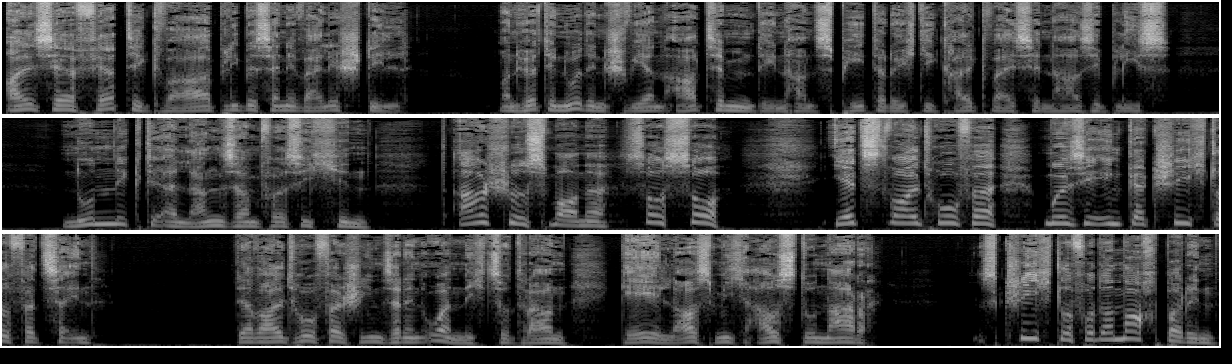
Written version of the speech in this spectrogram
Als er fertig war, blieb es eine Weile still. Man hörte nur den schweren Atem, den Hans Peter durch die kalkweiße Nase blies. Nun nickte er langsam vor sich hin. Ausschussmanner, so, so. Jetzt, Waldhofer, muss ich Inka Geschichtel verzeihen. Der Waldhofer schien seinen Ohren nicht zu trauen. Geh, lass mich aus, du Narr. Das Geschichtel von der Nachbarin.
